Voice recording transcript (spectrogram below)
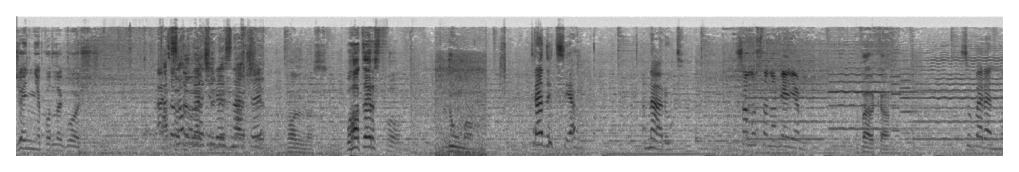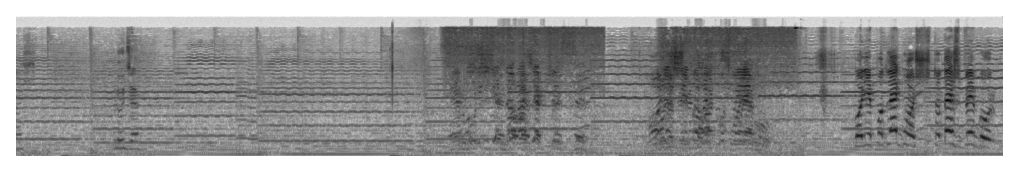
Dzień Niepodległości. A co to dla Ciebie znaczy? Wolność. Bohaterstwo. Duma. Tradycja. Naród. Samostanowieniem. Walka. Suwerenność. Ludzie. Bo niepodległość to też wybór.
